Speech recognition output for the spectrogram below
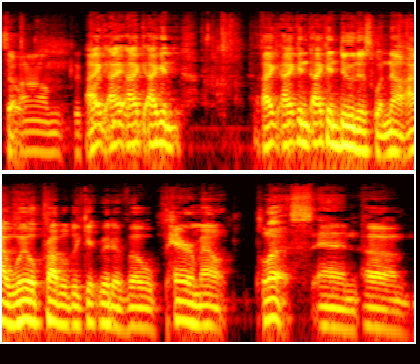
So um, I, I, I, I, can I, I, can I can do this one now. I will probably get rid of oh, Paramount Plus and um,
